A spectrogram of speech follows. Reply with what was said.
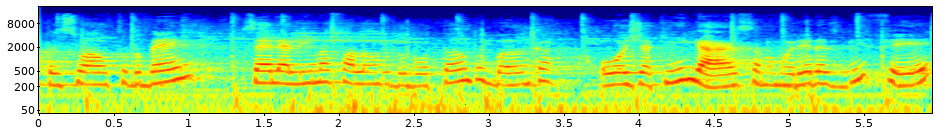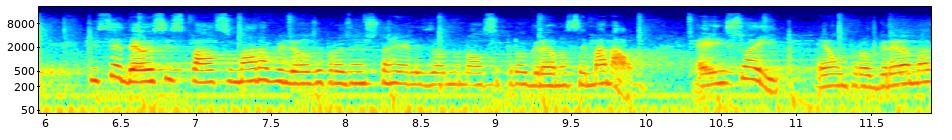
pessoal, tudo bem? Célia Lima falando do Botando Banca, hoje aqui em Garça, no Moreiras Buffet, que cedeu esse espaço maravilhoso para a gente estar tá realizando o nosso programa semanal. É isso aí, é um programa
